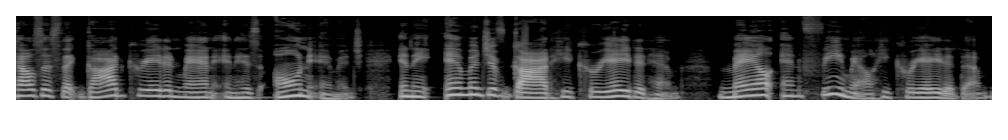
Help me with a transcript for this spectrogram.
tells us that God created man in his own image. In the image of God he created him. Male and female he created them.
